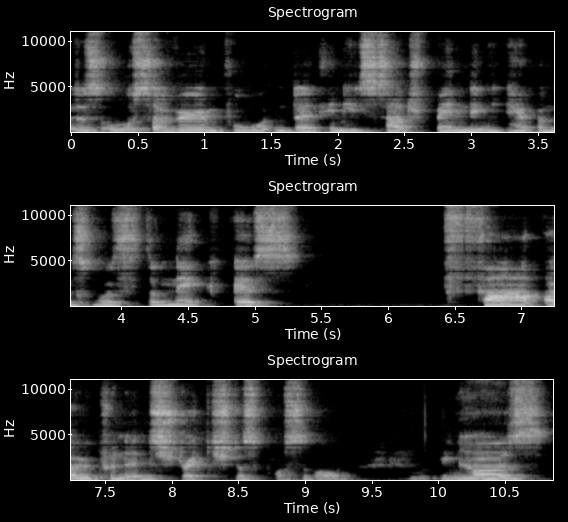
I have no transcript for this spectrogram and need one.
it is also very important that any such bending happens with the neck as far open and stretched as possible. Because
